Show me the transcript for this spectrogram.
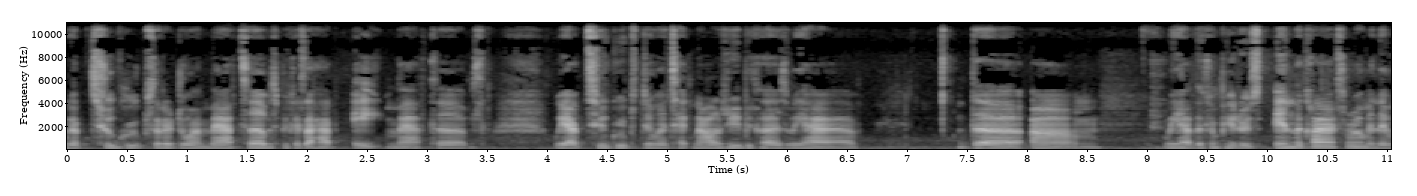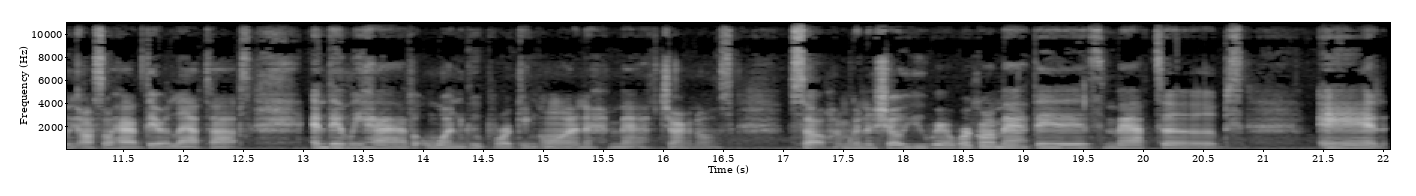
We have two groups that are doing math tubs because I have eight math tubs. We have two groups doing technology because we have the um, we have the computers in the classroom and then we also have their laptops. And then we have one group working on math journals. So I'm going to show you where work on math is, math tubs, and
